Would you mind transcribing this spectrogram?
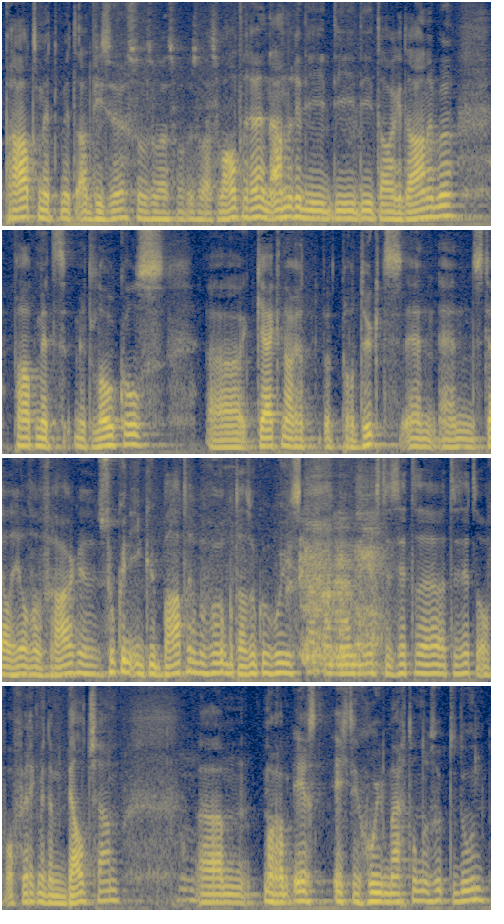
Praat met, met adviseurs zoals, zoals Walter hè, en anderen die, die, die het al gedaan hebben. Praat met, met locals. Uh, kijk naar het, product en, en stel heel veel vragen. Zoek een incubator bijvoorbeeld, dat is ook een goede stap om eerst te zetten. Te zetten. Of, of werk met een beltjam. Um, maar om eerst echt een goed marktonderzoek te doen,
